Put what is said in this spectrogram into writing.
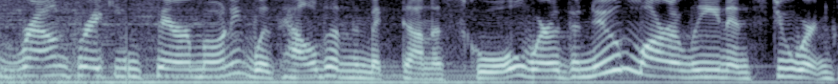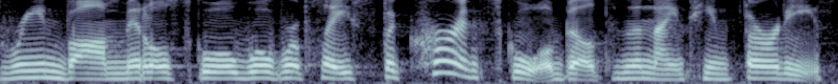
groundbreaking ceremony was held in the McDonogh School, where the new Marlene and Stewart Greenebaum Middle School will replace the current school built in the 1930s.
